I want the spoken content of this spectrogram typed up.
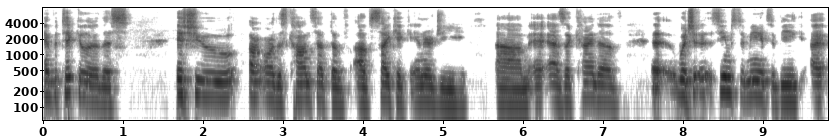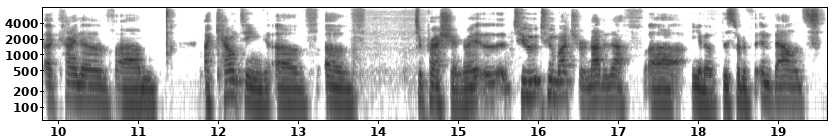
in particular this issue or, or this concept of of psychic energy um, as a kind of uh, which seems to me to be a, a kind of um, accounting of of depression, right? Too too much or not enough. Uh, you know, this sort of imbalance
